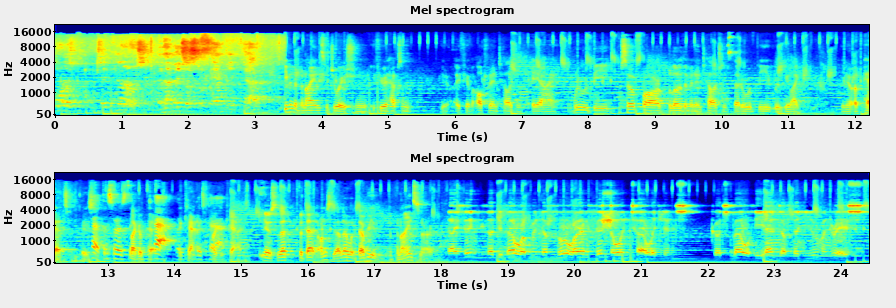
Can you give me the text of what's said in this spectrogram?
for us, and take care of us. And that makes us a family cat. Even a benign situation, if you have some you know, if you have ultra intelligent AI, we would be so far below them in intelligence that it would be would be like, you know, a pet, basically. Pet, that's what I was Like a pet, cat, like a cat, a cat. like a cat. You know, so that, but that honestly, that would that would be the benign scenario. I think the development of full artificial intelligence could spell the end of the human race.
